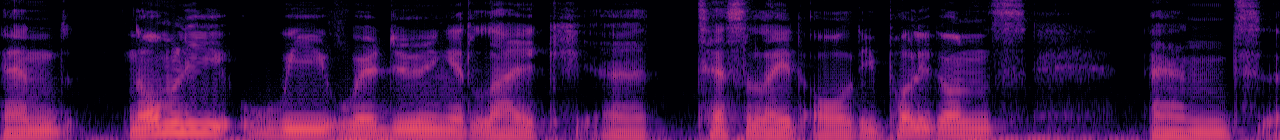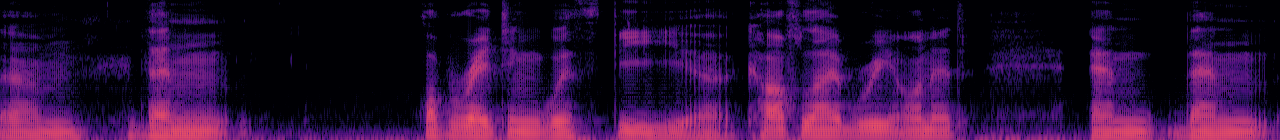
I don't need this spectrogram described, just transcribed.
And normally we were doing it like uh, tessellate all the polygons and um, then operating with the uh, carve library on it and then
